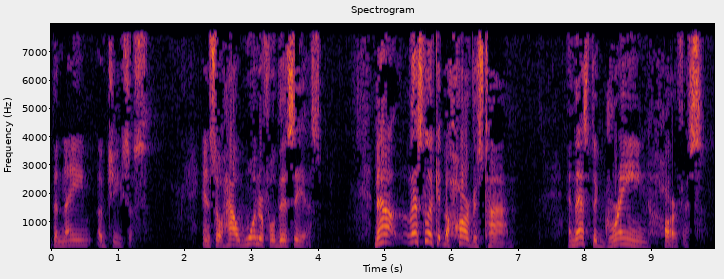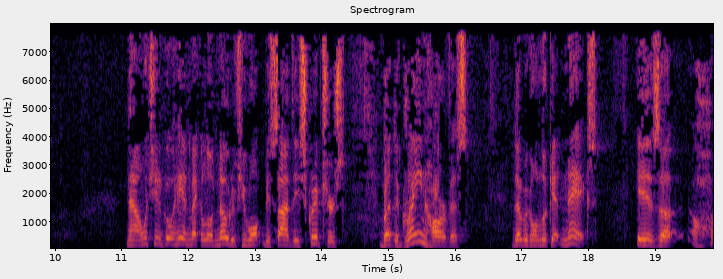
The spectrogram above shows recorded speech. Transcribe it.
the name of Jesus. And so how wonderful this is. Now, let's look at the harvest time and that's the grain harvest. Now, I want you to go ahead and make a little note if you want beside these scriptures. But the grain harvest that we're going to look at next is a, a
